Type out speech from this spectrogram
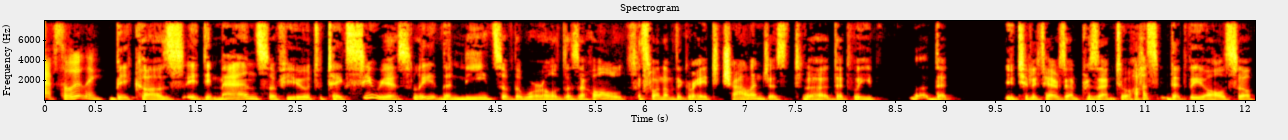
Absolutely. Because it demands of you to take seriously the needs of the world as a whole. It's one of the great challenges to, uh, that we that utilitarians present to us that we also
